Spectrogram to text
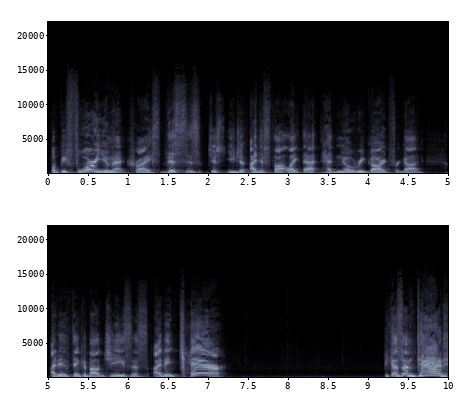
But before you met Christ, this is just, you just, I just thought like that, had no regard for God. I didn't think about Jesus. I didn't care because I'm dead.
